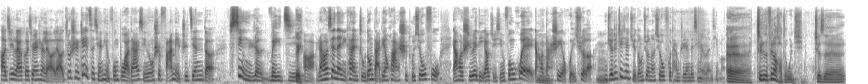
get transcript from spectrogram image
好，继续来和邱先生聊一聊，就是这次潜艇风波啊，大家形容是法美之间的信任危机对啊。然后现在你看，主动打电话试图修复，然后十月底要举行峰会，然后大使也回去了。你觉得这些举动就能修复他们之间的信任问题吗？呃，这个是非常好的问题，就是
